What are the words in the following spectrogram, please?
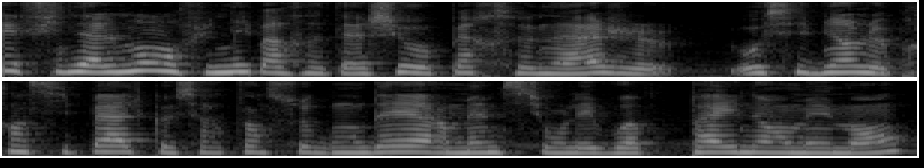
Et finalement, on finit par s'attacher aux personnages, aussi bien le principal que certains secondaires, même si on les voit pas énormément.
